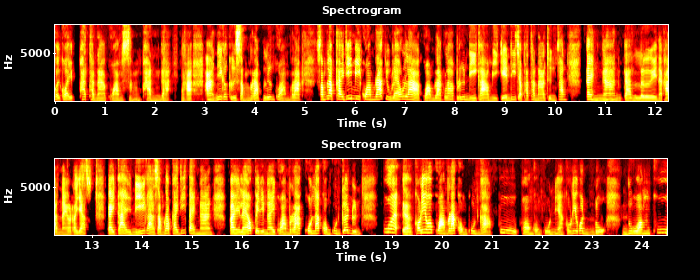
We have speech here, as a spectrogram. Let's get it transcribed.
ค่อยๆ พัฒนาความสัมพันธ์ค่ะนะคะอ่านี่ก็คือสำหรับเรื่องความรักสำหรับใครที่มีความรักอยู่แล้วล่ะความรักราบรื่นดีค่ะ มีเกณฑ์ที่จะพัฒนาถึงขั้นแต่งงานกันเลยนะคะ ในระยะใกล้ๆนี้ค่ะสำหรับใครที่แต่งงานไปแล้วเป็นยังไงความรักคนรักของคุณเกื้อหนุน พวกเอ่อเขาเรียกว่าความรักของคุณค่ะ คู่ครองของคุณเนี่ยเขาเรียกว่าโดดวงคู่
